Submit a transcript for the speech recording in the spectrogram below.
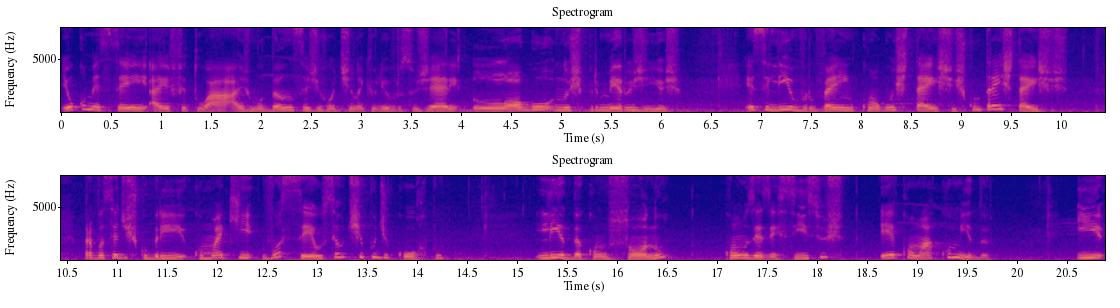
Eu comecei a efetuar as mudanças de rotina que o livro sugere logo nos primeiros dias esse livro vem com alguns testes, com três testes, para você descobrir como é que você, o seu tipo de corpo, lida com o sono, com os exercícios e com a comida. E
